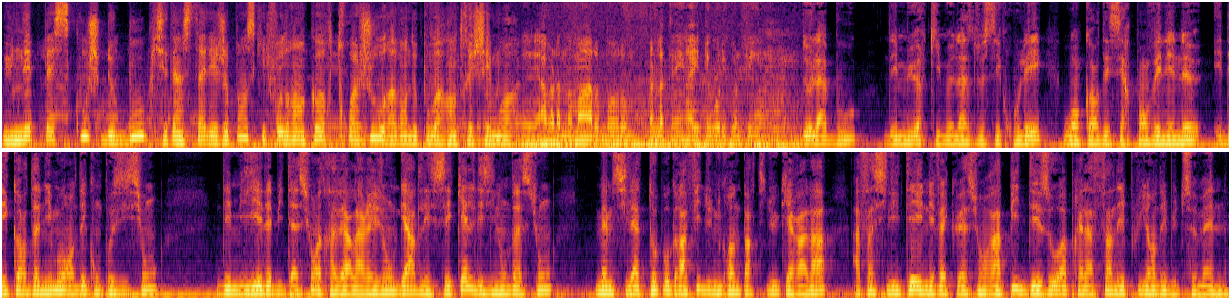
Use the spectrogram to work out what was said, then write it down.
une épaisse couche de boue qui s'est installée. Je pense qu'il faudra encore trois jours avant de pouvoir rentrer chez moi. De la boue des murs qui menacent de s'écrouler, ou encore des serpents vénéneux et des corps d'animaux en décomposition, des milliers d'habitations à travers la région gardent les séquelles des inondations, même si la topographie d'une grande partie du Kerala a facilité une évacuation rapide des eaux après la fin des pluies en début de semaine.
